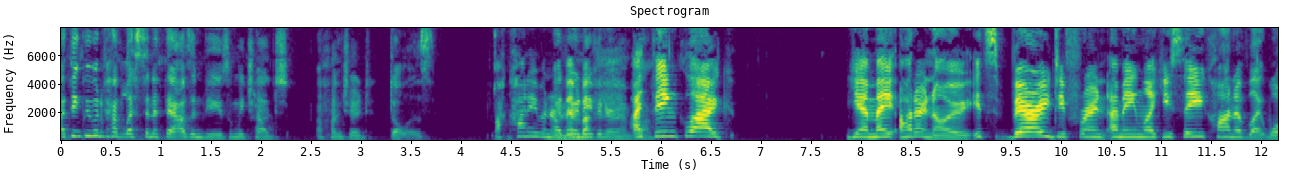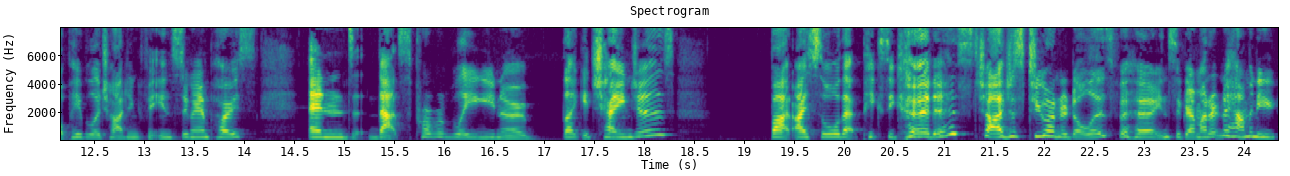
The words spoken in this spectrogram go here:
I think we would have had less than a thousand views when we charged a hundred dollars. I can't even remember. I don't even remember. I think like yeah, mate, I don't know. It's very different. I mean, like you see kind of like what people are charging for Instagram posts and that's probably, you know, like it changes. But I saw that Pixie Curtis charges two hundred dollars for her Instagram. I don't know how many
